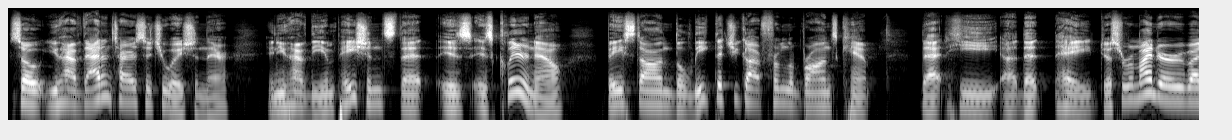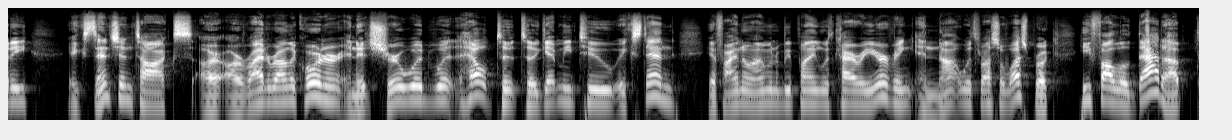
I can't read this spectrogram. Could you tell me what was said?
So you have that entire situation there, and you have the impatience that is is clear now based on the leak that you got from LeBron's camp that he uh, that hey, just a reminder, everybody, extension talks are, are right around the corner, and it sure would would help to to get me to extend if I know I'm going to be playing with Kyrie Irving and not with Russell Westbrook. He followed that up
